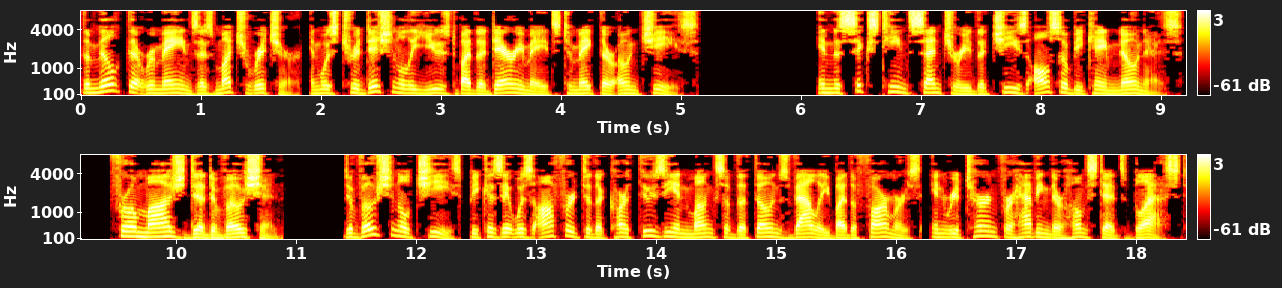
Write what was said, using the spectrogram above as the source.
The milk that remains is much richer, and was traditionally used by the dairymaids to make their own cheese. In the 16th century the cheese also became known as «fromage de devotion» Devotional cheese because it was offered to the Carthusian monks of the Thônes Valley by the farmers, in return for having their homesteads blessed.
